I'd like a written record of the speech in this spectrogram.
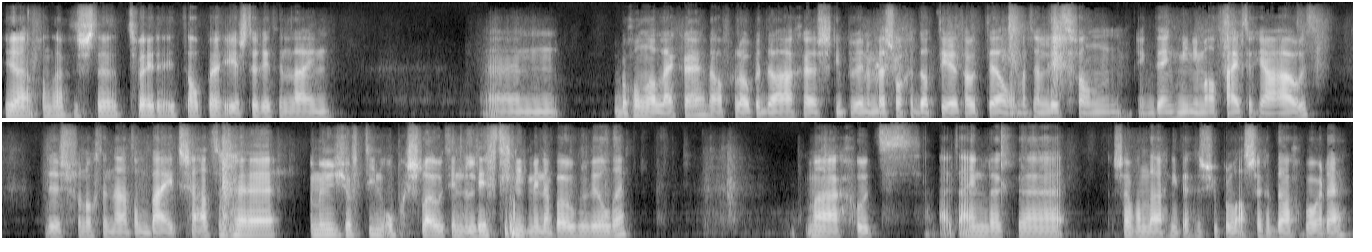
Ja, vandaag dus de tweede etappe, eerste rit in lijn. En het begon al lekker. De afgelopen dagen sliepen we in een best wel gedateerd hotel met een lift van, ik denk, minimaal 50 jaar oud. Dus vanochtend na het ontbijt zaten we een minuutje of tien opgesloten in de lift die niet meer naar boven wilde. Maar goed, uiteindelijk eh, zou vandaag niet echt een super lastige dag worden.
